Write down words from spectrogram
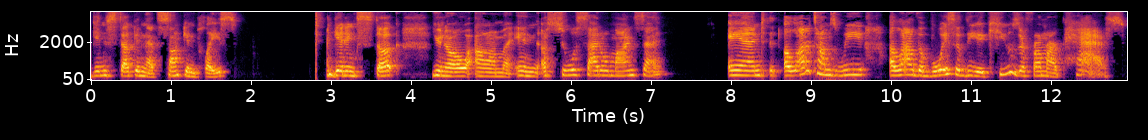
getting stuck in that sunken place getting stuck, you know, um, in a suicidal mindset. And a lot of times we allow the voice of the accuser from our past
